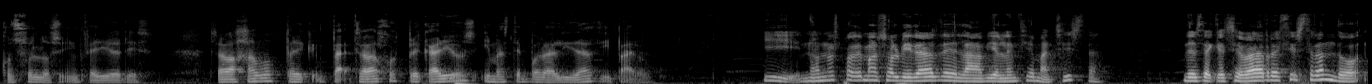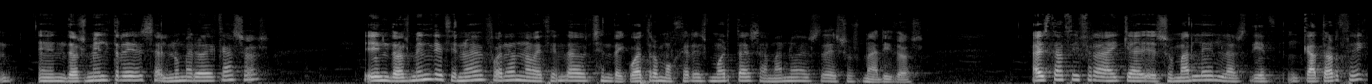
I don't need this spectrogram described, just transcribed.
con sueldos inferiores. Trabajamos trabajos precarios y más temporalidad y paro. Y no nos podemos olvidar de la violencia machista. Desde que se va registrando en 2003 el número de casos, en 2019 fueron 984 mujeres muertas a manos de sus maridos. A esta cifra hay que sumarle las 14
